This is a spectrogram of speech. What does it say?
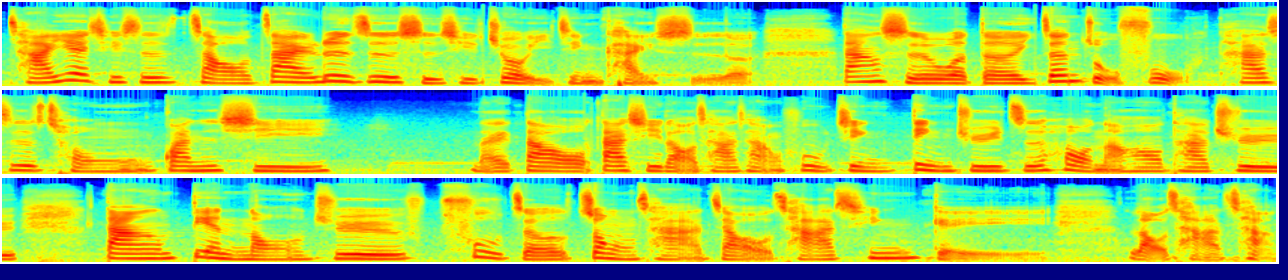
茶叶其实早在日治时期就已经开始了。当时我的曾祖父他是从关西来到大溪老茶厂附近定居之后，然后他去当佃农，去负责种茶、缴茶青给老茶厂。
